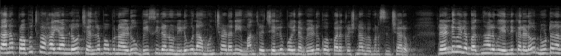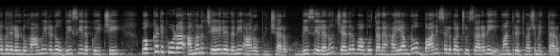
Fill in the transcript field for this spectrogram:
తన ప్రభుత్వ హయాంలో చంద్రబాబు నాయుడు బీసీలను నిలువున ముంచాడని మంత్రి చెల్లుబోయిన వేణుగోపాలకృష్ణ విమర్శించారు. రెండు వేల పద్నాలుగు ఎన్నికలలో నూట నలభై రెండు హామీలను బీసీలకు ఇచ్చి ఒక్కటి కూడా అమలు చేయలేదని ఆరోపించారు. బీసీలను చంద్రబాబు తన హయాంలో బానిసలుగా చూశారని మంత్రి ధ్వజమెత్తారు.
